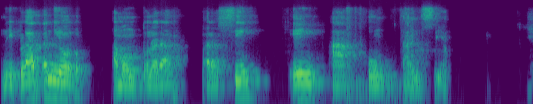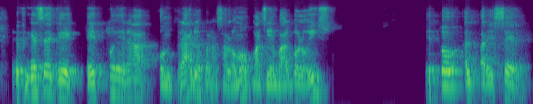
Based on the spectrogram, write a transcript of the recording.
ni plata ni oro amontonará para sí en abundancia. Fíjese que esto era contrario para Salomón, mas sin embargo lo hizo. Esto, al parecer,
